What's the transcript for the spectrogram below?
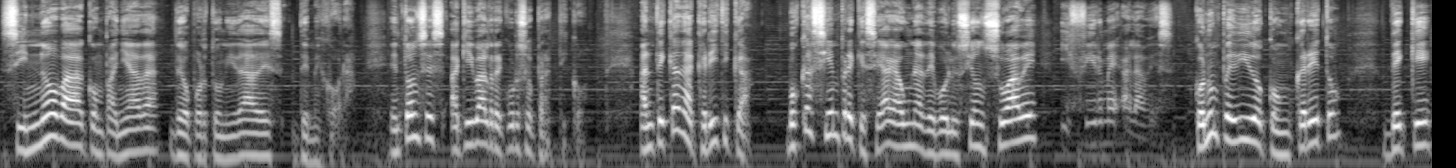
si no va acompañada de oportunidades de mejora. Entonces aquí va el recurso práctico. Ante cada crítica, busca siempre que se haga una devolución suave y firme a la vez, con un pedido concreto de que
